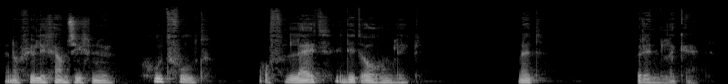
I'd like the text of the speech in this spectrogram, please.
En of je lichaam zich nu goed voelt of leidt in dit ogenblik met vriendelijkheid.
